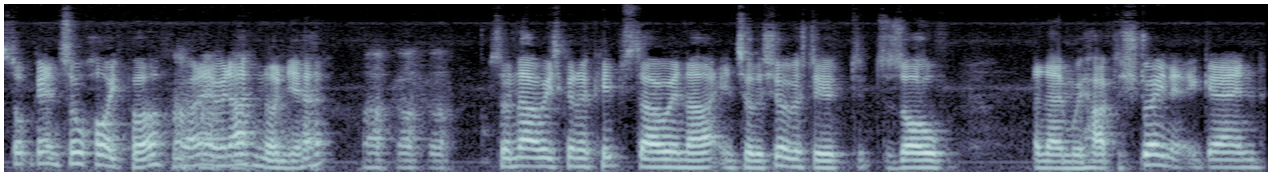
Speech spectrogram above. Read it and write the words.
stop getting so hyper. I haven't even had none yet. So now he's going to keep stirring that until the sugar's to dissolve, and then we have to strain it again.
